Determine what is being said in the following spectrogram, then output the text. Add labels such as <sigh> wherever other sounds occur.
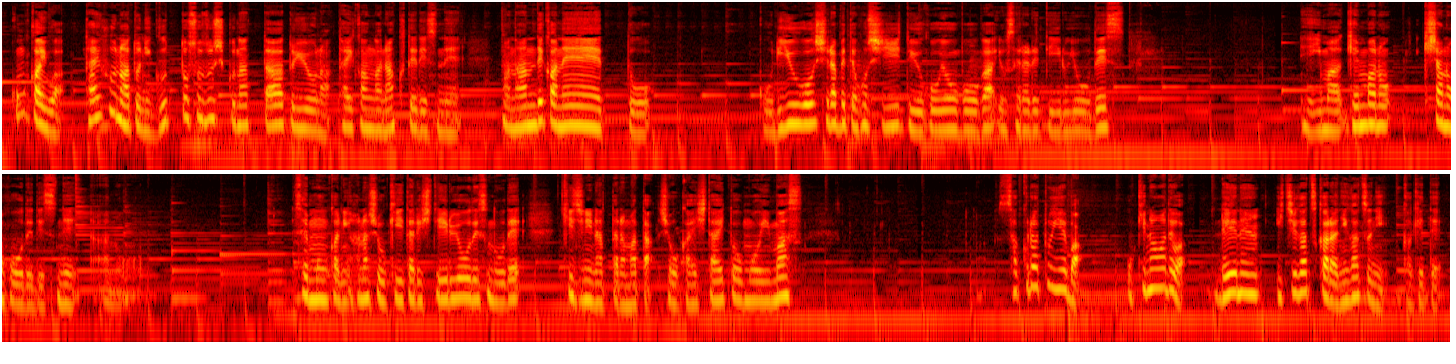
今回は台風の後にぐっと涼しくなったというような体感がなくてですね、まあ、なんでかねとこう理由を調べてほしいというご要望が寄せられているようです。今現場の記者の方でですねあの専門家に話を聞いたりしているようですので記事になったらまた紹介したいと思います。桜といえば沖縄では例年1月から2月にかけて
